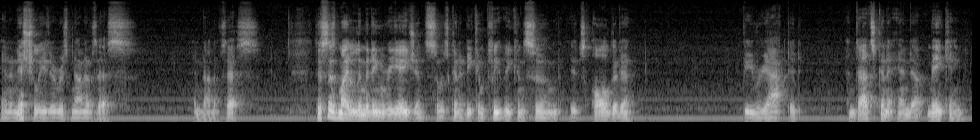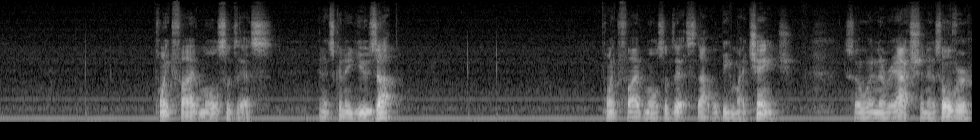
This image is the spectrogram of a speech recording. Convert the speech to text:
And initially there was none of this and none of this. This is my limiting reagent, so it's going to be completely consumed. It's all going to be reacted. And that's going to end up making 0.5 moles of this, and it's going to use up 0.5 moles of this. That will be my change. So when the reaction is over,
